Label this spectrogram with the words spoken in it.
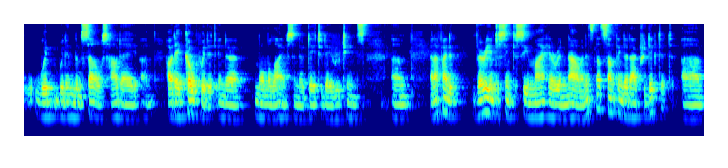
with, within themselves, how they um, how they cope with it in their normal lives, in their day to day routines, um, and I find it very interesting to see my heroine now, and it's not something that I predicted. Um,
